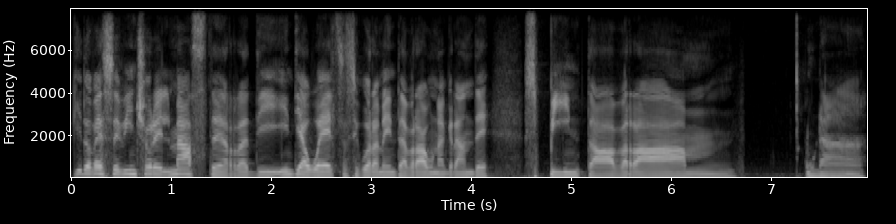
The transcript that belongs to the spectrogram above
chi dovesse vincere il Master di India Wells sicuramente avrà una grande spinta, avrà um, una,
